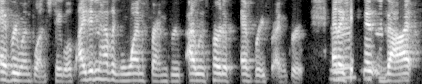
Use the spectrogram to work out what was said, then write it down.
everyone's lunch tables. I didn't have like one friend group. I was part of every friend group. And I think that that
